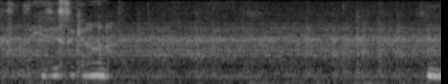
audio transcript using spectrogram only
It's not the easiest to get on. Hmm.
